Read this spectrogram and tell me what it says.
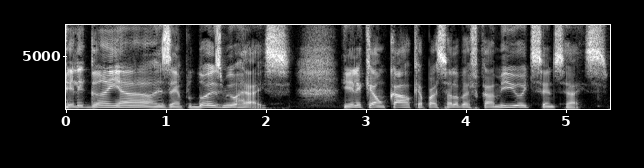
ele ganha, exemplo, dois mil reais. E ele quer um carro que a parcela vai ficar mil e oitocentos reais.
